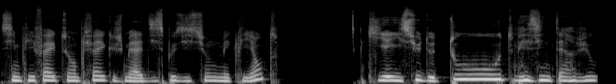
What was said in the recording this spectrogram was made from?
Simplify to Amplify que je mets à disposition de mes clientes, qui est issu de toutes mes interviews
